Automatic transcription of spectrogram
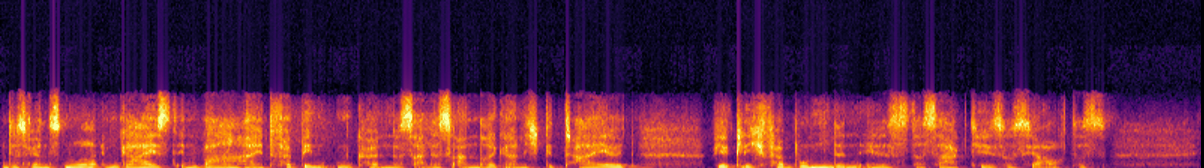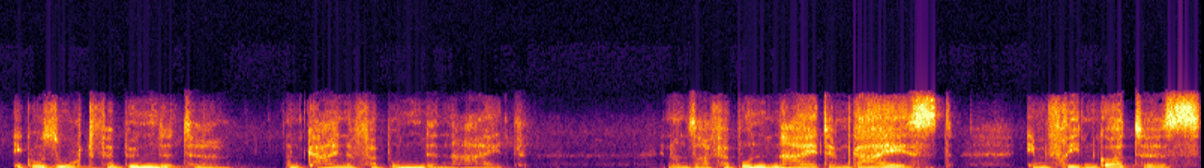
Und dass wir uns nur im Geist, in Wahrheit verbinden können, dass alles andere gar nicht geteilt, wirklich verbunden ist. Das sagt Jesus ja auch. Das Ego sucht Verbündete und keine Verbundenheit. In unserer Verbundenheit im Geist, im Frieden Gottes,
